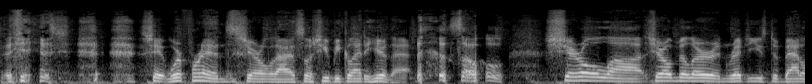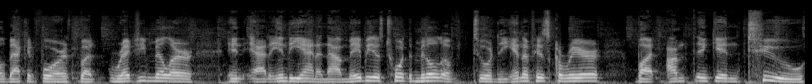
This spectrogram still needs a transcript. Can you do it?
Shit, we're friends, Cheryl and I, so she'd be glad to hear that. so, Cheryl, uh, Cheryl Miller and Reggie used to battle back and forth, but Reggie Miller in at Indiana. Now, maybe it was toward the middle of toward the end of his career, but I'm thinking two.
